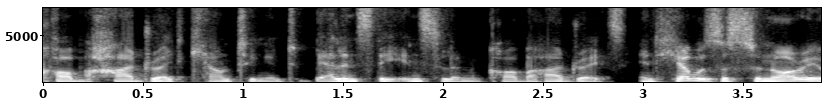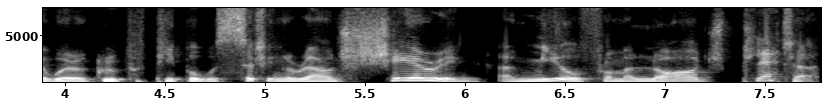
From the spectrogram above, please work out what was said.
carbohydrate counting and to balance their insulin and carbohydrates. And here was a scenario where a group of people was sitting around sharing a meal from a large platter,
